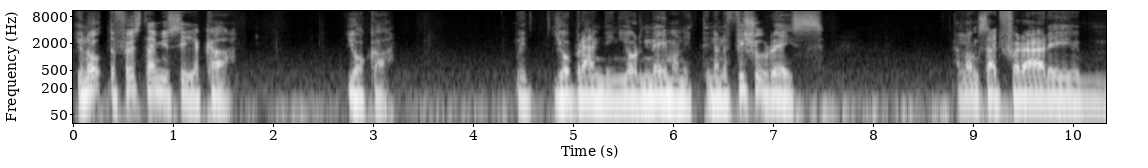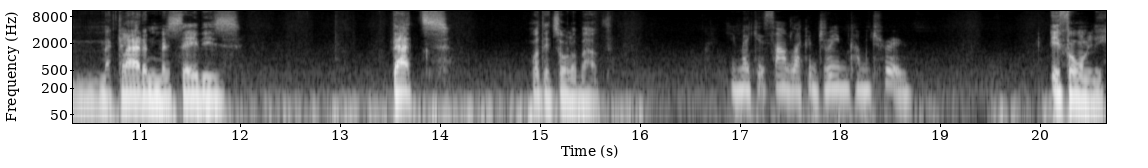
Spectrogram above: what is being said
You know, the first time you see a car, your car, with your branding, your name on it, in an official race, alongside Ferrari, McLaren, Mercedes, that's what it's all about. You make it sound like a dream come true. If only.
